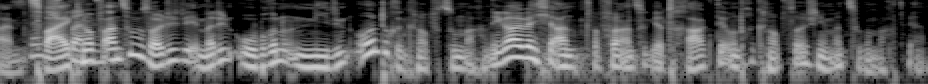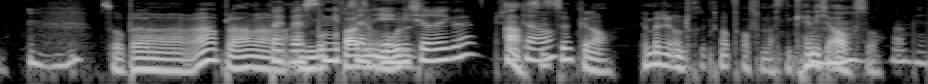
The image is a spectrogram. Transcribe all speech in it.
Beim Zweiknopfanzug solltet ihr immer den oberen und nie den unteren Knopf zumachen. Egal welche Art von Anzug ihr tragt, der untere Knopf sollte niemals zugemacht werden. Mhm. So, bla bla bla bla. Bei Westen gibt es eine ähnliche Regel. Steht Ah, siehst du? Genau. Immer den unteren Knopf offen lassen. Kenne ich Aha, auch so. Okay.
